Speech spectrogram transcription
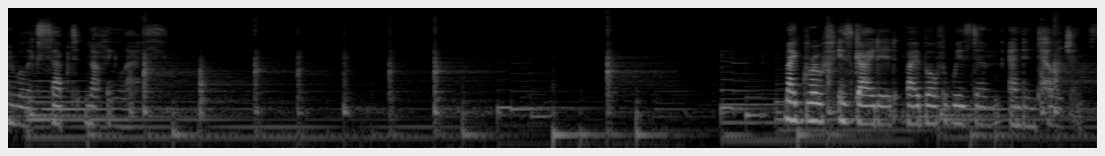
and will accept nothing less. My growth is guided by both wisdom and intelligence.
